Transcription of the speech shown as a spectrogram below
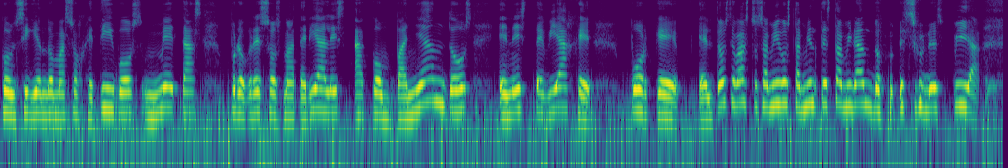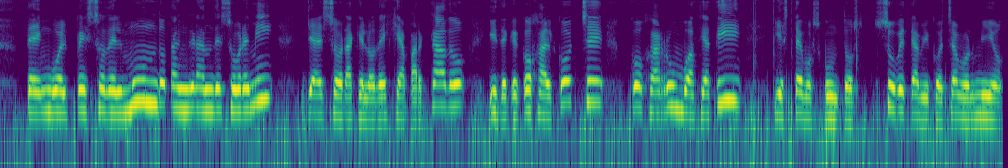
consiguiendo más objetivos, metas, progresos materiales, acompañándoos en este viaje, porque el dos de bastos, amigos, también te está mirando, es un espía. Tengo el peso del mundo tan grande sobre mí, ya es hora que lo deje aparcado y de que coja el coche, coja rumbo hacia ti y estemos juntos. Súbete a mi coche, amor mío.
